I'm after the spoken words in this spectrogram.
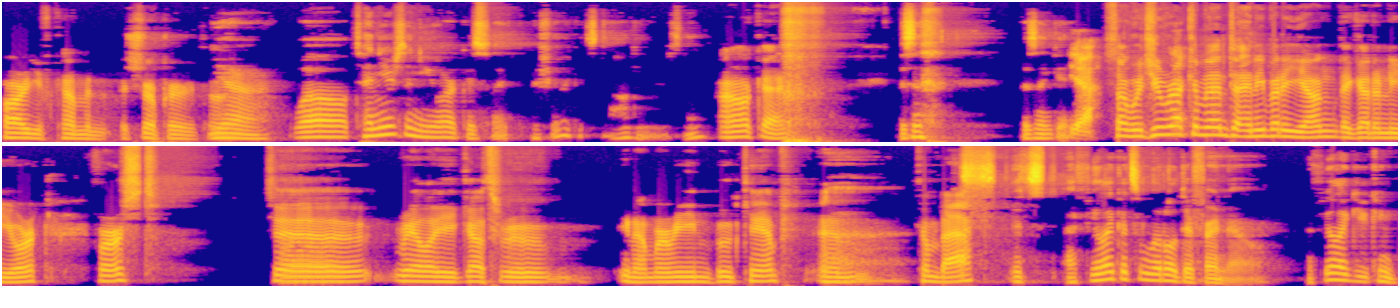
far you've come in a short period of time. Yeah. Well, ten years in New York is like I feel like it's dog years. No? Oh, okay. Isn't doesn't get Yeah. So, would you recommend to anybody young they go to New York first to Um, really go through, you know, Marine boot camp and Uh, come back? It's, it's I feel like it's a little different now. I feel like you can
